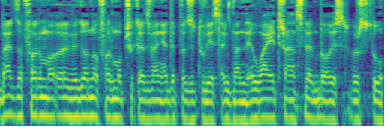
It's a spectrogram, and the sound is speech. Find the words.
bardzo formo, wygodną formą przekazywania depozytów jest tak zwany wire transfer, bo jest po prostu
